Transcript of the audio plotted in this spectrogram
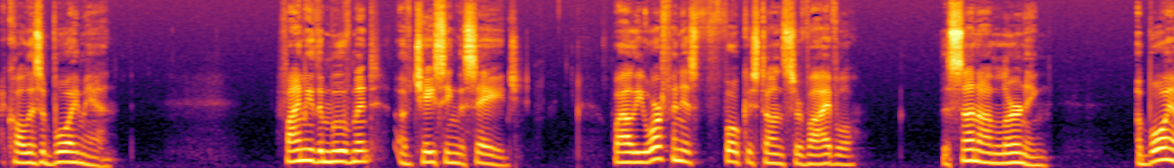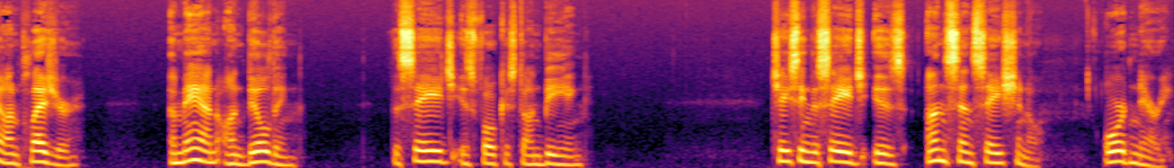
I call this a boy man. Finally, the movement of chasing the sage. While the orphan is focused on survival, the son on learning, a boy on pleasure, a man on building, the sage is focused on being. Chasing the sage is unsensational, ordinary,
